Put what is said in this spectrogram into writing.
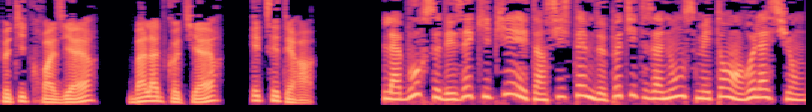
petites croisières, balades côtières, etc. La bourse des équipiers est un système de petites annonces mettant en relation,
